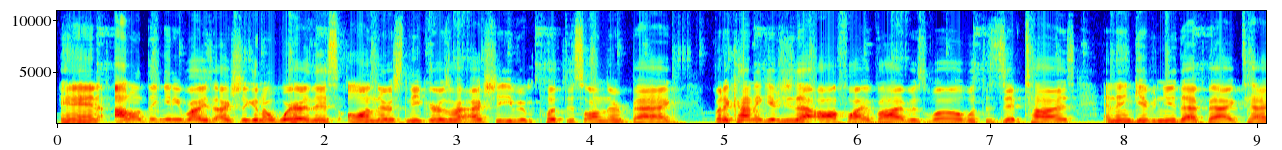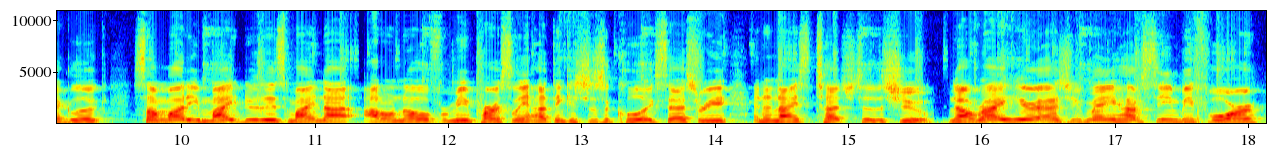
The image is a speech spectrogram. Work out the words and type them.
and I don't think anybody's actually gonna wear this on their sneakers or actually even put this on their bag but it kind of gives you that off-white vibe as well with the zip ties and then giving you that bag tag look. Somebody might do this might not i don't know. For me personally i think it's just a cool accessory and a nice touch to the shoe. Now right here as you may have seen before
